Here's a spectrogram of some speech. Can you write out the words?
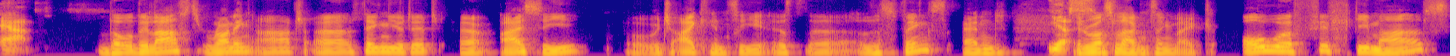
app. Though the last running art uh, thing you did, uh, I see, which I can see, is the, the Sphinx, and yes, it was like something like over fifty miles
